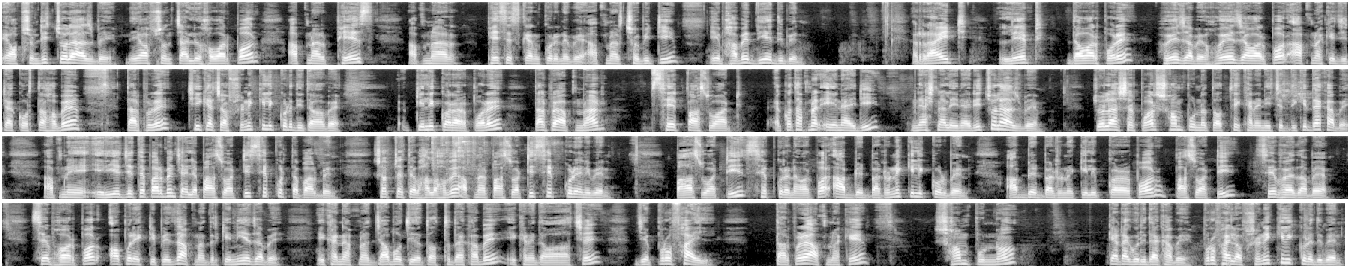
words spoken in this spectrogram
এই অপশনটি চলে আসবে। এই অপশন চালু হওয়ার পর আপনার ফেস আপনার ফেস স্ক্যান করে নেবে, আপনার ছবিটি এভাবে দিয়ে দিবেন। রাইট লেফট দেওয়ার পরে হয়ে যাবে। হয়ে যাওয়ার পর আপনাকে যেটা করতে হবে, তারপরে ঠিক আছে অপশনে ক্লিক করে দিতে হবে। ক্লিক করার পরে তারপরে আপনার সেট পাসওয়ার্ড এক কথা আপনার এনআইডি ন্যাশনাল এনআইডি চলে আসবে। চলে আসার পর সম্পূর্ণ তথ্য এখানে নিচের দিকে দেখাবে। আপনি এড়িয়ে যেতে পারবেন, চাইলে পাসওয়ার্ডটি সেভ করতে পারবেন। সবচাইতে ভালো হবে আপনার পাসওয়ার্ডটি সেভ করে নেবেন। পাসওয়ার্ডটি সেভ করে নেওয়ার পর আপডেট বাটনে ক্লিক করবেন। আপডেট বাটনে ক্লিক করার পর পাসওয়ার্ডটি সেভ হয়ে যাবে। সেভ হওয়ার পর অপর একটি পেজে আপনাদেরকে নিয়ে যাবে। এখানে আপনার যাবতীয় তথ্য দেখাবে। এখানে দেওয়া আছে যে প্রোফাইল তারপরে আপনাকে সম্পূর্ণ ক্যাটাগরি দেখাবে। প্রোফাইল অপশনে ক্লিক করে দেবেন।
